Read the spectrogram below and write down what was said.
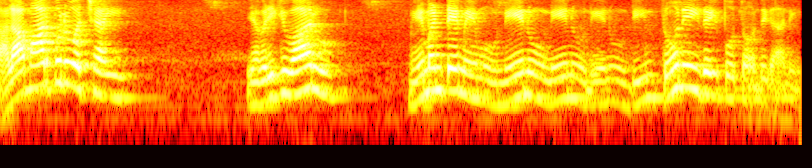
చాలా మార్పులు వచ్చాయి. ఎవరికి వారు? మేమంటే మేము నేను నేను నేను దీంతోనే ఇదైపోతోంది కానీ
